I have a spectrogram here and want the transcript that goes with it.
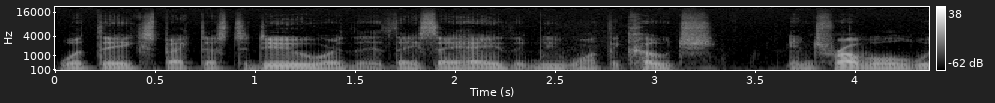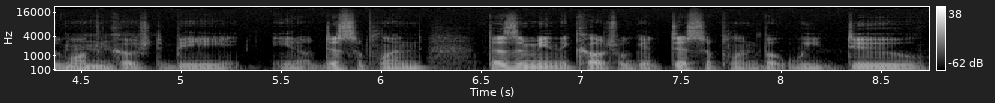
what they expect us to do, or that they say, hey, that we want the coach in trouble. We want Mhm. the coach to be, you know, disciplined. Doesn't mean the coach will get disciplined, but we do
